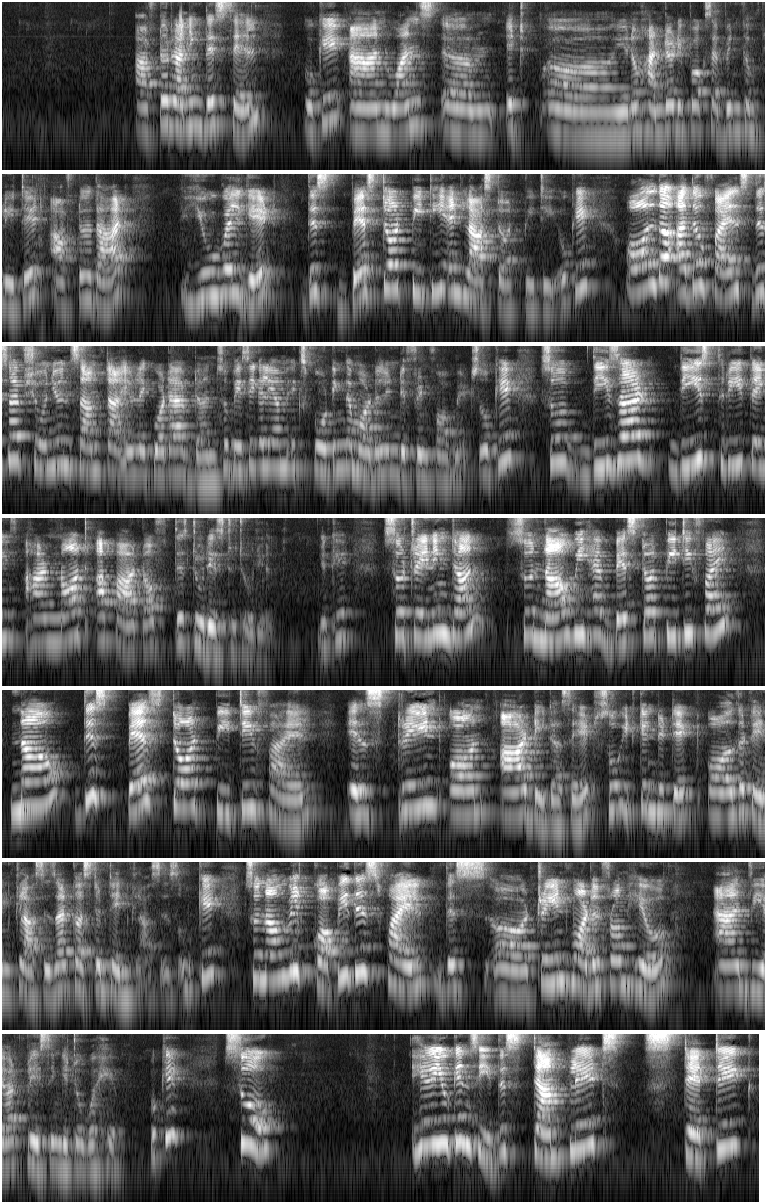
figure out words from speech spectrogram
After running this cell okay and once um, it uh, you know 100 epochs have been completed after that you will get this best.pt and last.pt okay? All the other files this I've shown you in some time like what I've done. So basically I'm exporting the model in different formats okay? So these are these three things are not a part of this today's tutorial okay? So training done. So now we have best.pt file now this best.pt file is trained on our dataset so it can detect all the 10 classes our custom 10 classes okay? So now we'll copy this file this uh, trained model from here and we are placing it over here okay? So here you can see this templates static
